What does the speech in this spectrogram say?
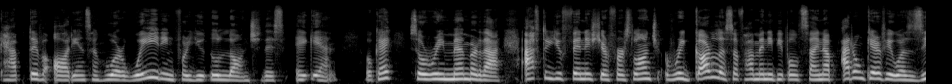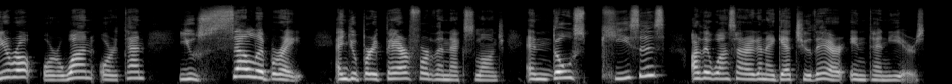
captive audience and who are waiting for you to launch this again. Okay. So remember that after you finish your first launch, regardless of how many people sign up, I don't care if it was zero or one or 10, you celebrate and you prepare for the next launch. And those pieces are the ones that are going to get you there in 10 years.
